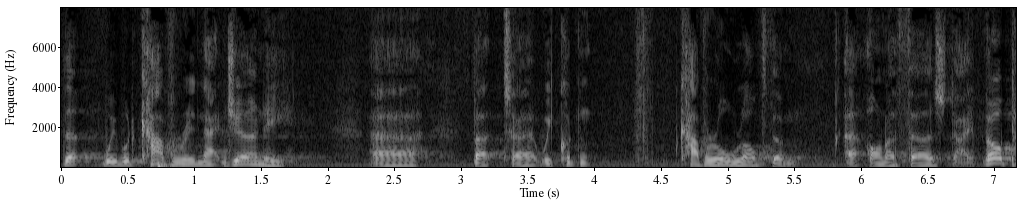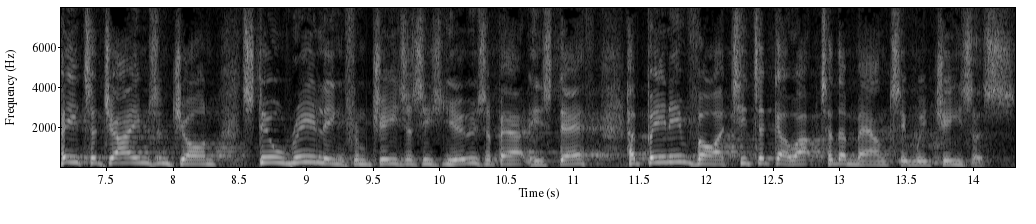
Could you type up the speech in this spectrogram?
that we would cover in that journey. Uh, but uh, we couldn't cover all of them uh, on a Thursday. Well, Peter, James, and John, still reeling from Jesus' news about his death, have been invited to go up to the mountain with Jesus.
